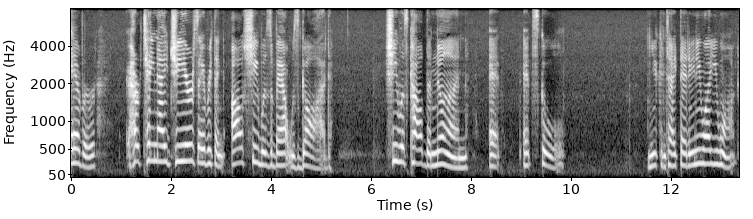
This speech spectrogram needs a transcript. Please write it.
ever her teenage years, everything, all she was about was God. She was called the nun at at school. You can take that any way you want.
